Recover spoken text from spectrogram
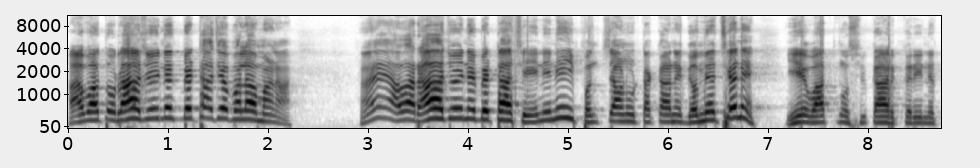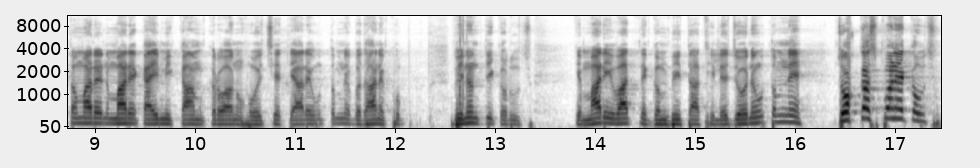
આવા તો રાહ જોઈને જ બેઠા છે ભલામાણા હે, આવા રાહ જોઈને બેઠા છે. એને નહીં, પંચાણું ટકાને ગમે છે ને, એ વાતનો સ્વીકાર કરીને તમારે મારે કાયમી કામ કરવાનું હોય છે. ત્યારે હું તમને બધાને ખૂબ વિનંતી કરું છું કે મારી વાતને ગંભીરતાથી લેજો. અને હું તમને ચોક્કસપણે કહું છું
